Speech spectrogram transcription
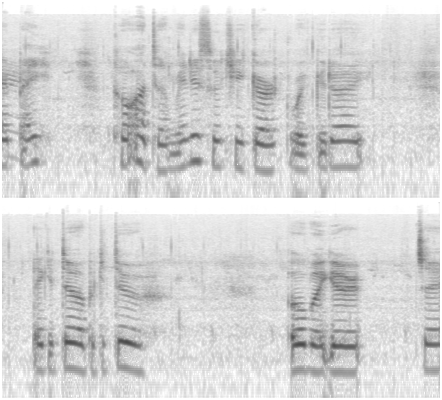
ไปไปเขาอาจจะไม่ได้ซื้อคีย์การ์ดไว้ก็ได้ไปกันเถอะไปกันเถอะโอ้ my god เจ๊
